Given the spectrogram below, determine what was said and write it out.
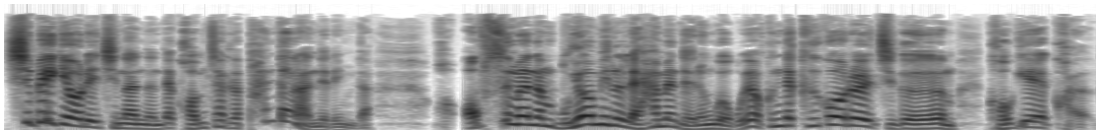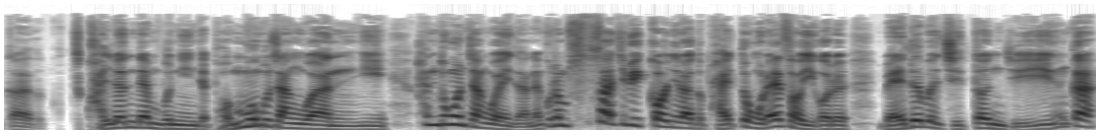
11개월이 지났는데 검찰에서 판단을 안 내립니다. 없으면은 무혐의를 내 하면 되는 거고요. 근데 그거를 지금 거기에 과, 그러니까 관련된 분이 이제 법무부 장관이 한동훈 장관이잖아요. 그럼 수사지휘권이라도 발동을 해서 이거를 매듭을 짓던지. 그러니까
